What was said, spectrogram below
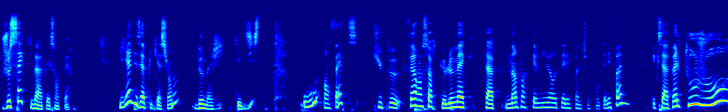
je sais qu'il va appeler son père. Il y a des applications de magie qui existent où, en fait, tu peux faire en sorte que le mec tape n'importe quel numéro de téléphone sur ton téléphone et que ça appelle toujours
